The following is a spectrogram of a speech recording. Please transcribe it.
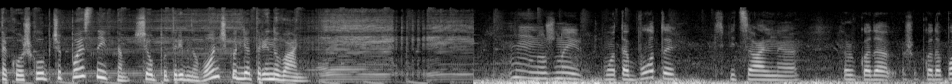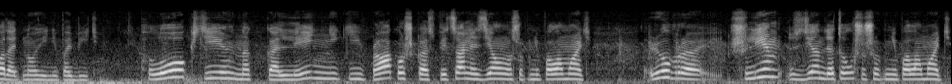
Також хлопчик пояснив нам, що потрібно гонщику для тренувань. Ну, нужны мотоботы специальные, чтобы когда, чтобы когда падать, ноги не побить. Локти, наколенники, ракушка специально сделана, чтобы не поломать ребра. Шлем сделан для того, чтобы не поломать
